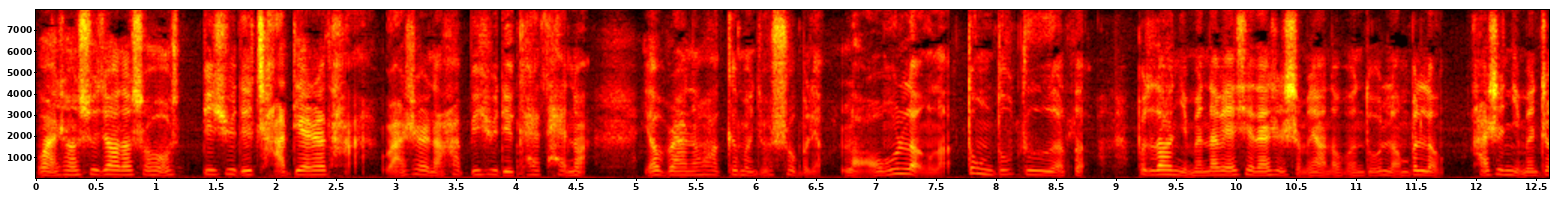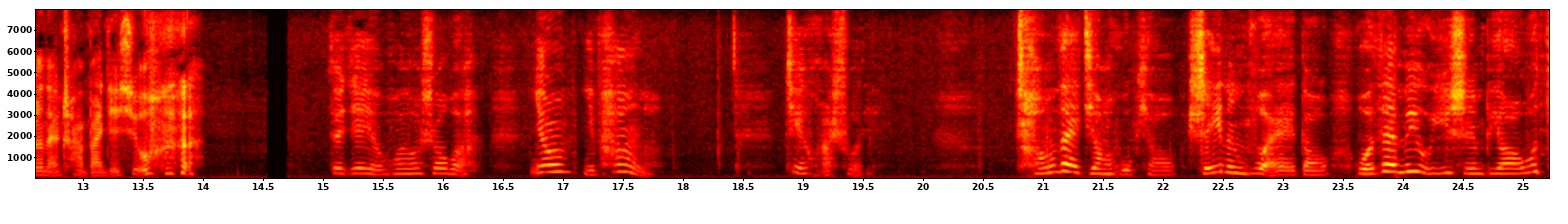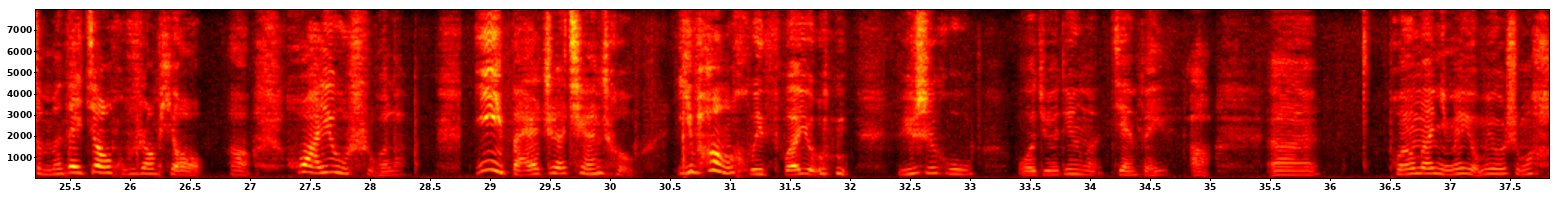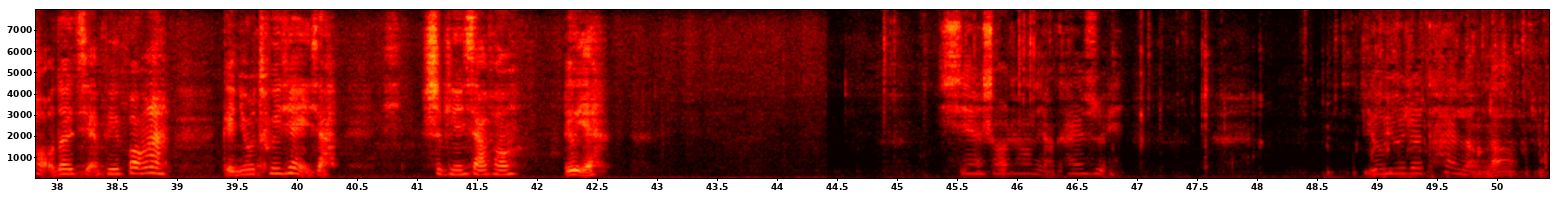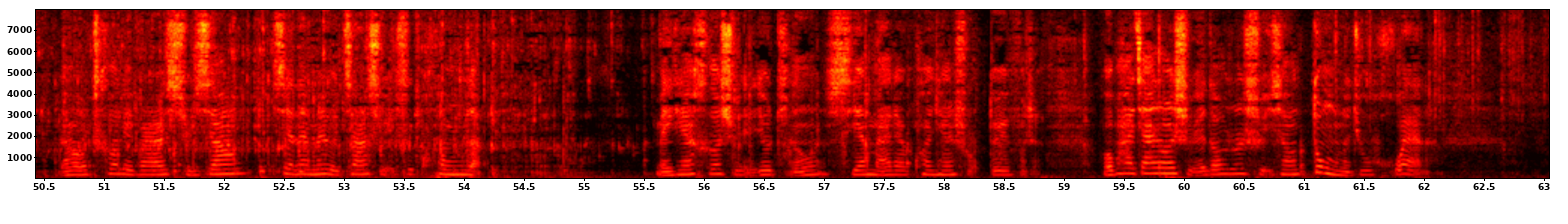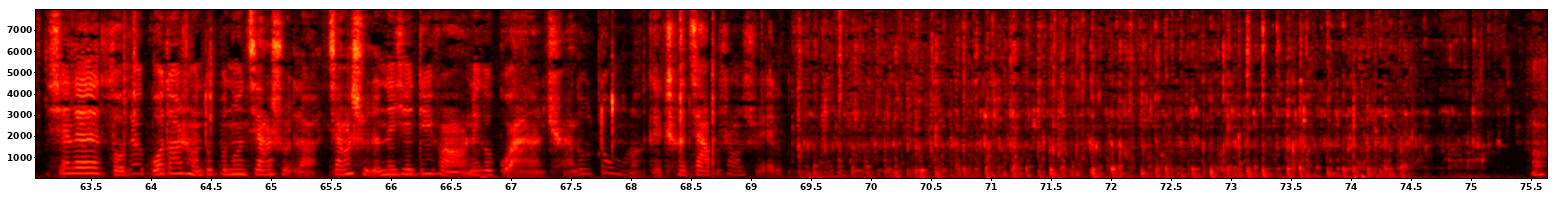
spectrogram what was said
晚上睡觉的时候必须得插电热毯，完事儿呢还必须得开采暖，要不然的话根本就受不了，老冷了，冻都嘚瑟。不知道你们那边现在是什么样的温度，冷不冷？还是你们正在穿半截袖？最近有朋友说我，妞你胖了，这话说的。常在江湖飘，谁能不挨刀？我再没有一身膘，我怎么在江湖上飘啊？话又说了。一白遮千丑，一胖毁所有。于是乎，我决定了减肥啊。呃，朋友们，你们有没有什么好的减肥方案，给妞推荐一下？视频下方留言。先烧上点开水。由于这太冷了，然后车里边水箱现在没有加水，是空的。每天喝水就只能先买点矿泉水对付着，我怕加上水，到时候水箱冻了就坏了。现在走在国道上都不能加水了，加水的那些地方那个管全都冻了，给车加不上水了。好，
